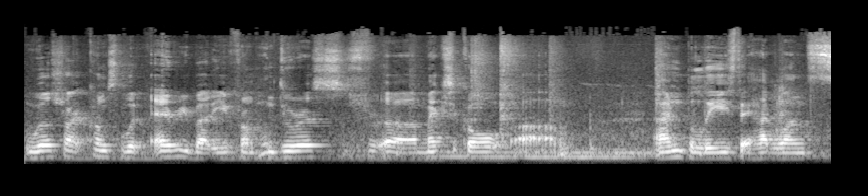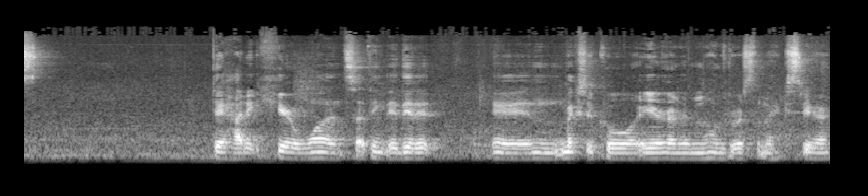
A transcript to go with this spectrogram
whale shark comes with everybody from Honduras, uh, Mexico, um, and Belize. They had once. They had it here once. I think they did it in Mexico a year and in Honduras the next year,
